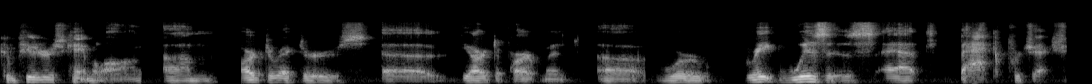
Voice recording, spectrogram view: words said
computers came along. Um, art directors, uh, the art department uh, were great whizzes at back projection.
